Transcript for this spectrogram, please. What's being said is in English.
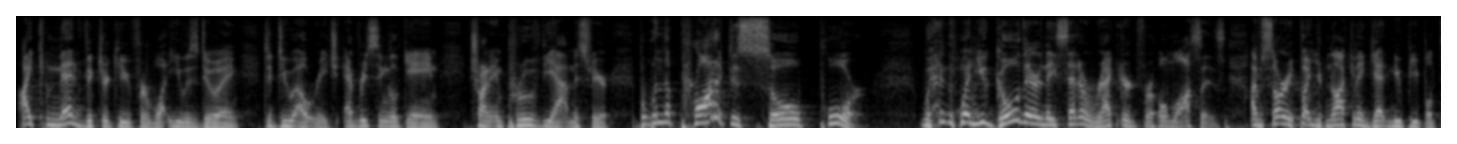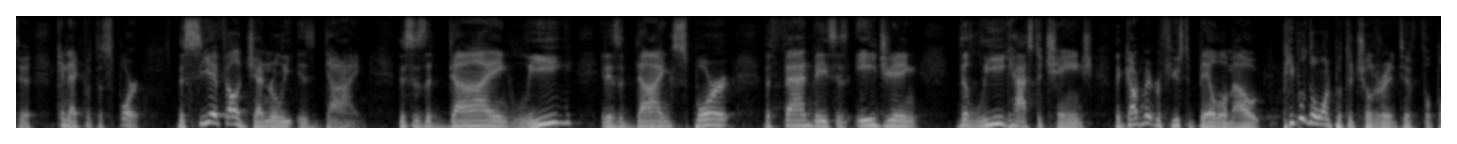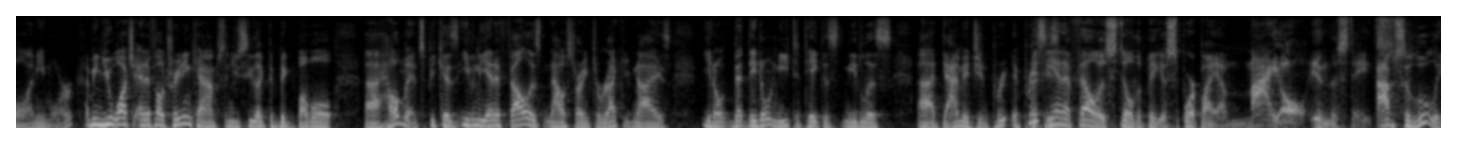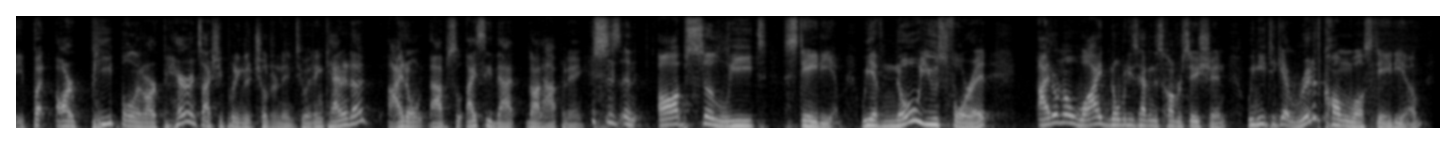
I commend Victor Cui for what he was doing to do outreach every single game, trying to improve the atmosphere. But when the product is so poor, when when you go there and they set a record for home losses, I'm sorry, but you're not going to get new people to connect with the sport. The CFL generally is dying. This is a dying league. It is a dying sport. The fan base is aging. The league has to change. The government refused to bail them out. People don't want to put their children into football anymore. I mean, you watch NFL training camps and you see like the big bubble uh, helmets because even the NFL is now starting to recognize, you know, that they don't need to take this needless uh, damage in, pre- in But the. NFL is still the biggest sport by a mile in the states. Absolutely, but are people and our parents actually putting their children into it in Canada? I don't absolutely. I see that not happening. This is an obsolete stadium. We have no use for it. I don't know why nobody's having this conversation. We need to get rid of Commonwealth Stadium.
